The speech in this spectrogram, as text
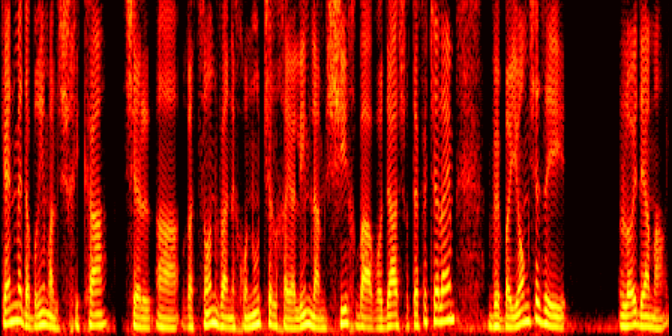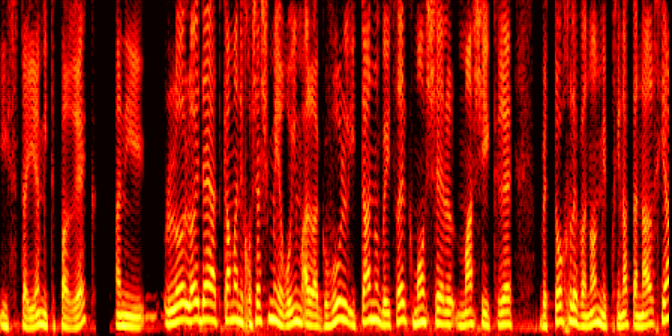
כן מדברים על שחיקה של הרצון והנכונות של חיילים להמשיך בעבודה השוטפת שלהם, וביום שזה, לא יודע מה, יסתיים, יתפרק, אני לא, לא יודע עד כמה אני חושש מאירועים על הגבול איתנו בישראל, כמו של מה שיקרה בתוך לבנון מבחינת אנרכיה,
